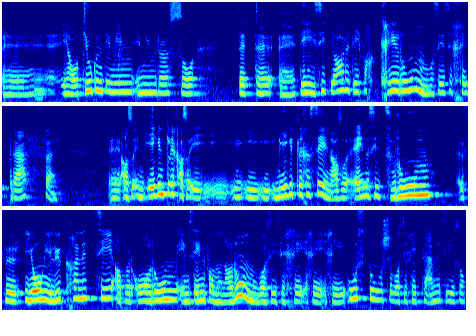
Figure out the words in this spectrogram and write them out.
äh, ich habe die Jugend in meinem, in meinem Ressort, dort, äh, die haben seit Jahren einfach keinen Raum, wo sie sich treffen können. Äh, also im eigentlichen, also im eigentlichen Sinn, also einerseits Raum für junge Leute können sein, aber auch Raum im Sinne von einem Raum, wo sie sich austauschen, wo sie zusammen sind und so.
